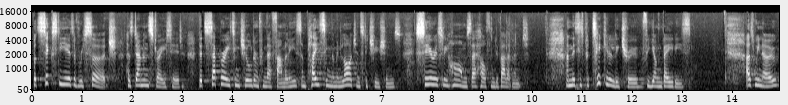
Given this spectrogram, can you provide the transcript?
But 60 years of research has demonstrated that separating children from their families and placing them in large institutions seriously harms their health and development. And this is particularly true for young babies. As we know,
